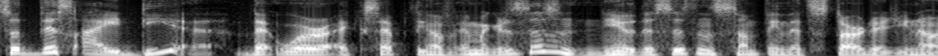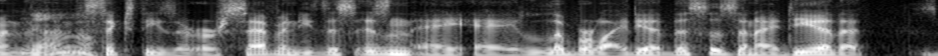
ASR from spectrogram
So this idea that we're accepting of immigrants, this isn't new. This isn't something that started, you know, in, the- in the 60s or, or 70s. This isn't a, a liberal idea. This is an idea that is,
